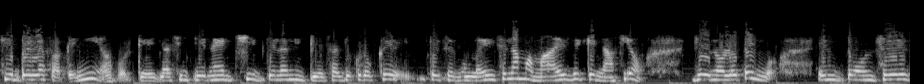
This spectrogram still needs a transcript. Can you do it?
siempre las ha tenido porque ella sí tiene el chip de la limpieza yo creo que pues según me dice la mamá desde que nació yo no lo tengo. Entonces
